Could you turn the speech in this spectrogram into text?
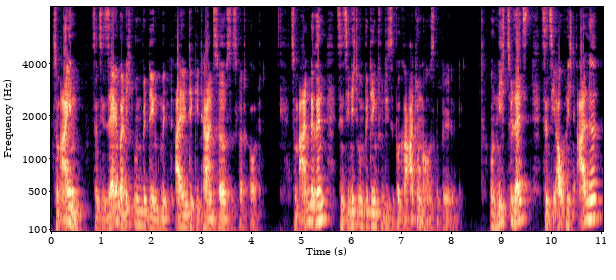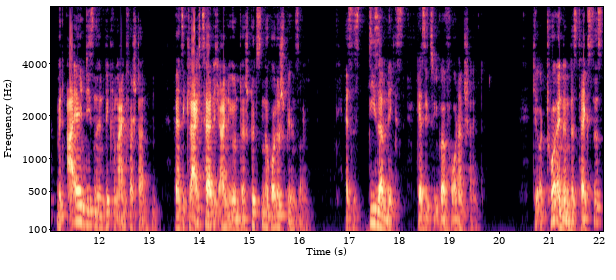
Zum einen sind sie selber nicht unbedingt mit allen digitalen Services vertraut. Zum anderen sind sie nicht unbedingt für diese Beratung ausgebildet. Und nicht zuletzt sind sie auch nicht alle mit allen diesen Entwicklungen einverstanden, während sie gleichzeitig eine unterstützende Rolle spielen sollen. Es ist dieser Mix, der sie zu überfordern scheint. Die AutorInnen des Textes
